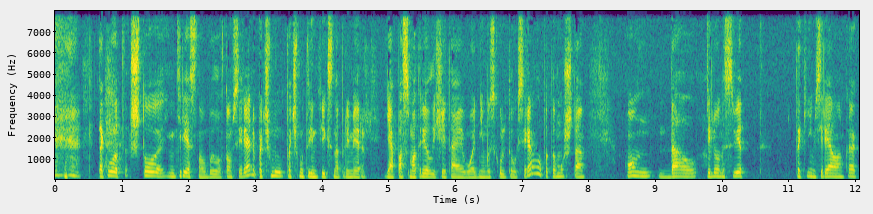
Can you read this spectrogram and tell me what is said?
Так вот, что интересного было в том сериале, почему, почему Twin Peaks, например, я посмотрел и считаю его одним из культовых сериалов, потому что он дал зеленый свет таким сериалам, как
